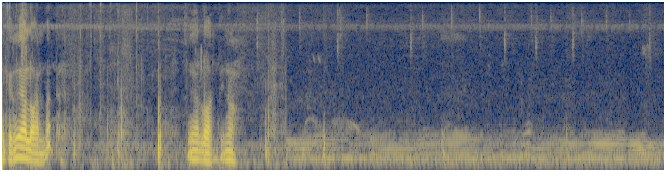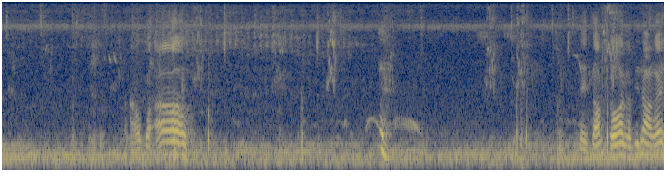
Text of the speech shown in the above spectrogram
มันก็เหงือร้อนเบัดนั่นเหงือร้อนพี่น้องเอาบ่เอาได้สองตัวแล้วพี่น้องเอ้ย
